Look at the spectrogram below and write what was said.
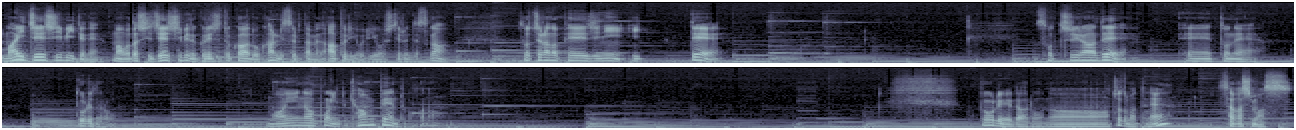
マイ JCB ってね、まあ私 JCB のクレジットカードを管理するためのアプリを利用してるんですが、そちらのページに行って、そちらで、えっ、ー、とね、どれだろう？マイナポイント、キャンペーンとかかな？どれだろうな？ちょっと待ってね。探します。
